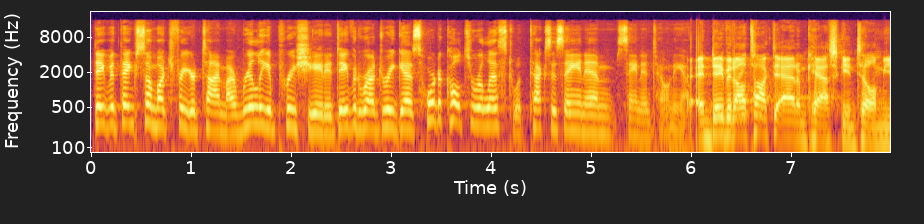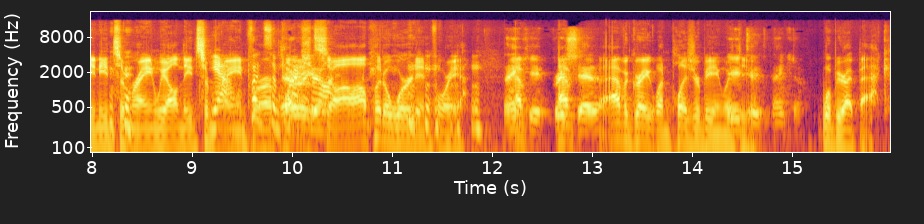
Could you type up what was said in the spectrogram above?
David, thanks so much for your time. I really appreciate it. David Rodriguez, horticulturalist with Texas A&M San Antonio. And David, I'll talk to Adam Caskey and tell him you need some rain. We all need some yeah, rain for our plants. So I'll, I'll, put a word in for you. Thank have, you. Appreciate have, it. Have a great one. Pleasure being with you. you. Too. Thank you. We'll be right back.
